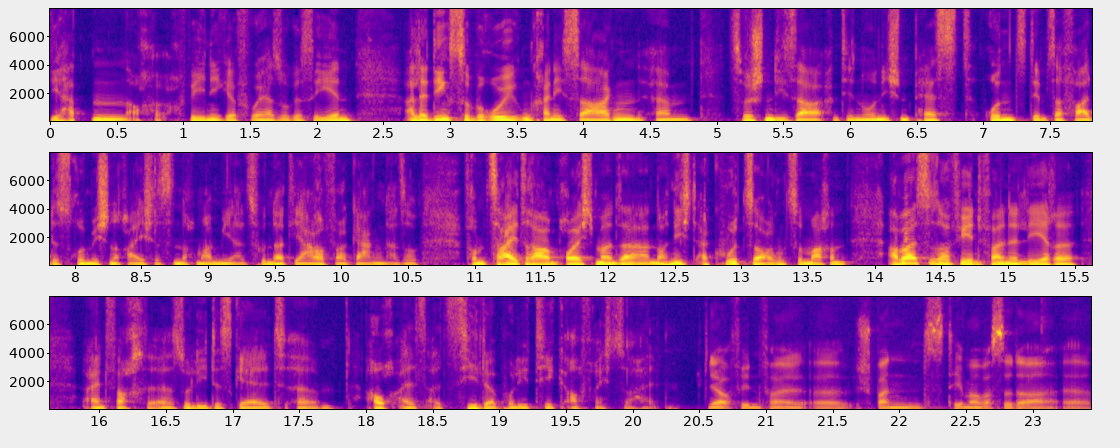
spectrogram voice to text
Die hatten auch, auch wenige vorher so gesehen. Allerdings zur Beruhigung kann ich sagen, ähm, zwischen dieser antinonischen Pest und dem Zerfall des Römischen Reiches sind noch mal mehr als 100 Jahre vergangen. Also vom Zeitrahmen bräuchte man da noch nicht akut Sorgen zu machen. Aber es ist auf jeden Fall eine Lehre, einfach äh, solides Geld äh, auch als, als Ziel der Politik aufrechtzuerhalten. Ja, auf jeden Fall äh, spannendes Thema, was du da äh,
